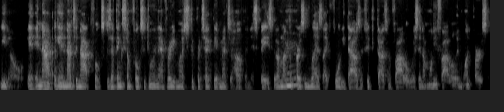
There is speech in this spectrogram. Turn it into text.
you know, and, not again, not to knock folks, because I think some folks are doing that very much to protect their mental health in this space. But I'm not mm-hmm. the person who has like 40,000, 50,000 followers and I'm only following one person.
